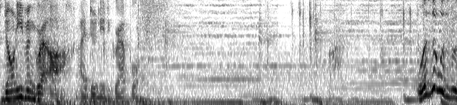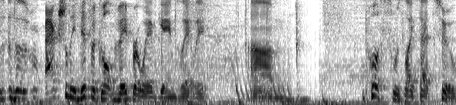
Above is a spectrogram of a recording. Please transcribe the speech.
Just don't even gra- Ah, I do need to grapple. Was it with actually difficult Vaporwave games lately? Um, Puss was like that too.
